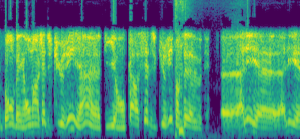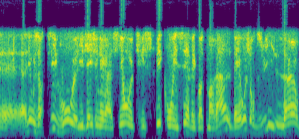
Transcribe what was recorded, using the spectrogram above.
bon, ben, on mangeait du curé, hein, puis on cassait du curé, puis on disait, euh, allez, euh, allez, euh, allez aux orties, vous, les vieilles générations crispées, coincées avec votre morale. Ben aujourd'hui, leurs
